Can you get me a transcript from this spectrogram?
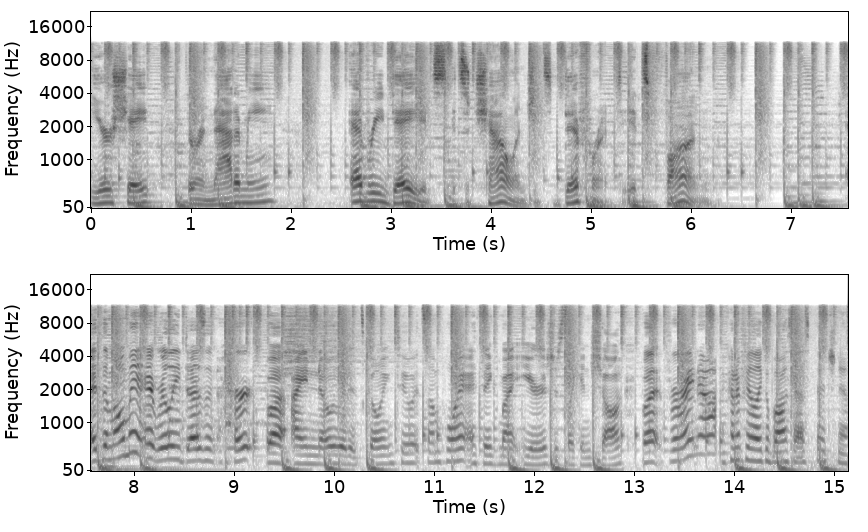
ear shape, their anatomy. Every day it's, it's a challenge, it's different, it's fun. At the moment, it really doesn't hurt, but I know that it's going to at some point. I think my ear is just like in shock. But for right now, I kind of feel like a boss ass bitch now.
